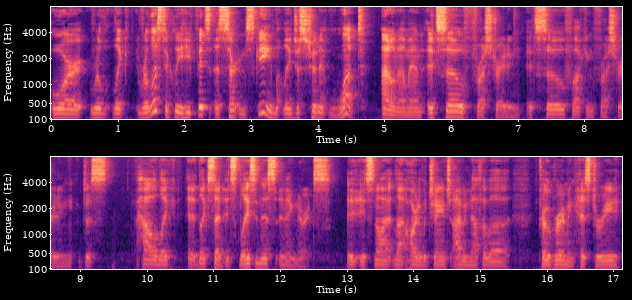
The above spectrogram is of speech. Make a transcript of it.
or re- like realistically he fits a certain scheme that they just shouldn't want. I don't know, man. It's so frustrating. It's so fucking frustrating. Just how like like I said, it's laziness and ignorance. It, it's not that hard of a change. I have enough of a programming history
